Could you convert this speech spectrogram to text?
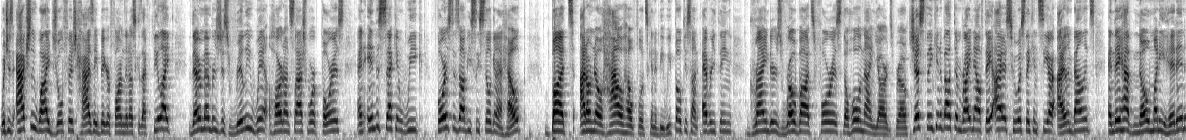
which is actually why Julfish has a bigger farm than us, because I feel like their members just really went hard on Slash Warp Forest, and in the second week, Forest is obviously still going to help, but I don't know how helpful it's going to be. We focus on everything, grinders, robots, forest, the whole nine yards, bro. Just thinking about them right now, if they ISU us, they can see our island balance, and they have no money hidden.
